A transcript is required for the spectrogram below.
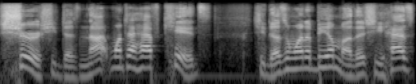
sure she does not want to have kids. She doesn't want to be a mother. She has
